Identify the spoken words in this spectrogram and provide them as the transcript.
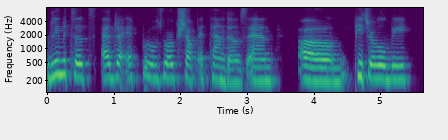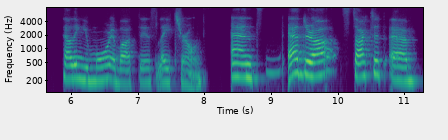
limited EDRA approved workshop attendance. And um, Peter will be telling you more about this later on. And EDRA started an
